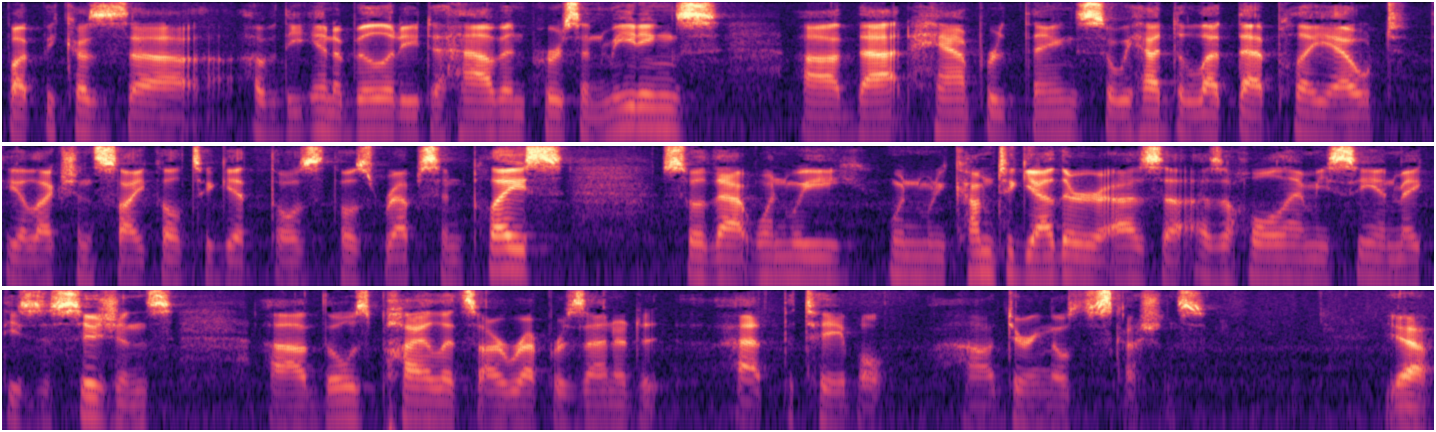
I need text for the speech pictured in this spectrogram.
But because uh, of the inability to have in person meetings, uh, that hampered things, so we had to let that play out the election cycle to get those those reps in place, so that when we when we come together as a, as a whole MEC and make these decisions, uh, those pilots are represented at the table uh, during those discussions. Yeah,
